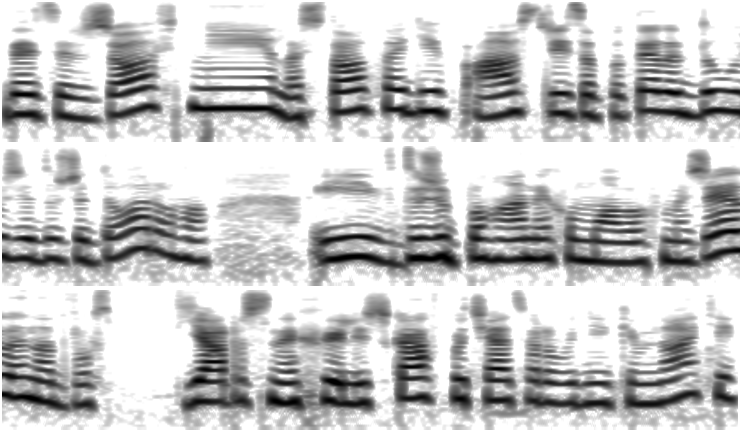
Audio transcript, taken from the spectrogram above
десь в жовтні, листопаді, в Австрії, заплатили дуже-дуже дорого і в дуже поганих умовах. Ми жили на двохярусних ліжках по четверо в одній кімнаті.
